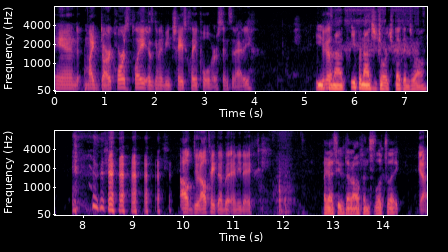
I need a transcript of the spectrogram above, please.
And my dark horse play is going to be Chase Claypool versus Cincinnati. You Because- pronounce you pronounce George Pickens wrong. I'll, dude, I'll take that bet any day. I gotta see what that offense looks like. Yeah.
